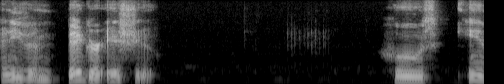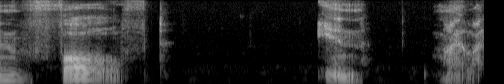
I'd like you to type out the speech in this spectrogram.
an even bigger issue. Who's involved in my life?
